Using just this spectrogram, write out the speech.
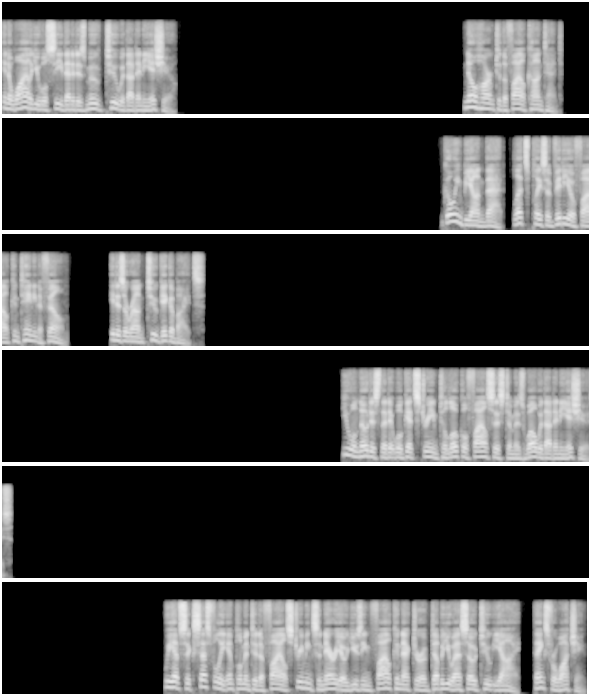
In a while you will see that it is moved to without any issue. No harm to the file content. Going beyond that, let's place a video file containing a film. It is around 2 gigabytes. You will notice that it will get streamed to local file system as well without any issues. We have successfully implemented a file streaming scenario using file connector of WSO2EI. Thanks for watching.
